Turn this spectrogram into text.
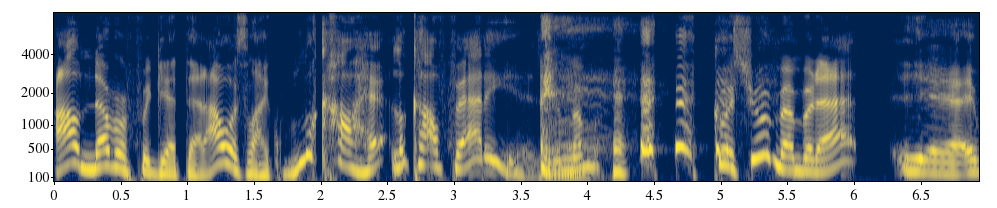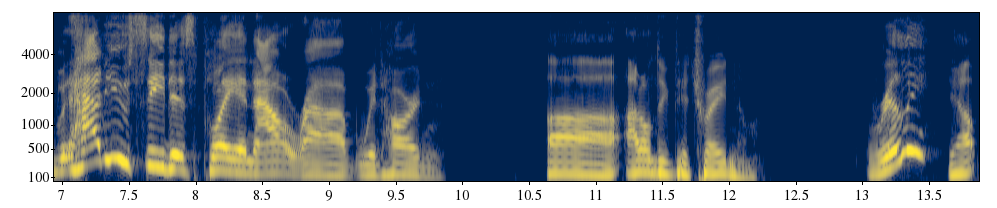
I'll never forget that. I was like, "Look how ha- look how fat he is." You remember, Chris? You remember that? yeah. It, how do you see this playing out, Rob, with Harden? Uh, I don't think they're trading him. Really? Yep.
